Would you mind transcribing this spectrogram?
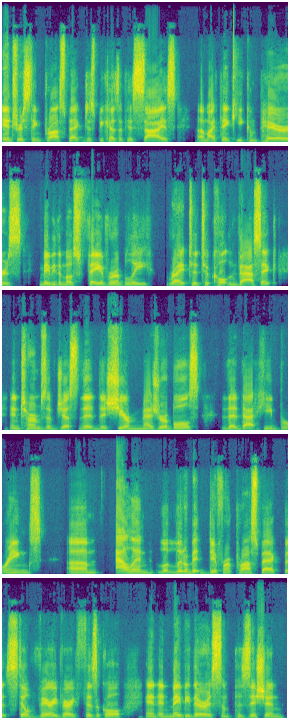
interesting prospect just because of his size. Um, i think he compares maybe the most favorably right to, to colton vasek in terms of just the the sheer measurables that that he brings um, Allen, a little bit different prospect, but still very, very physical. And, and maybe there is some position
